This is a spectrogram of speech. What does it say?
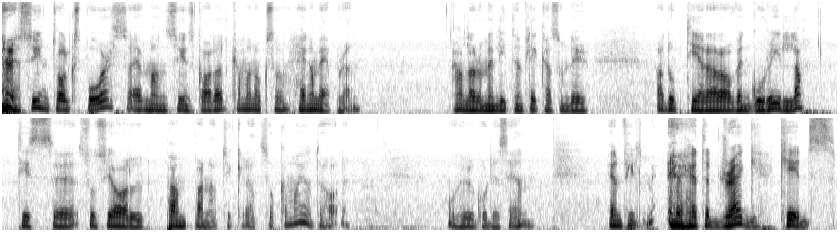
syntolkspår, så är man synskadad kan man också hänga med på den handlar om en liten flicka som blir adopterad av en gorilla tills eh, socialpamparna tycker att så kan man ju inte ha det. Och hur går det sen? En film heter Drag Kids.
